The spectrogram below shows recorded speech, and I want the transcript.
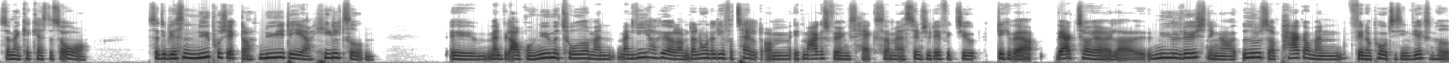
som man kan kaste sig over. Så det bliver sådan nye projekter, nye idéer hele tiden. Øh, man vil afprøve nye metoder, man, man lige har hørt om. Der er nogen, der lige har fortalt om et markedsføringshack, som er sindssygt effektivt. Det kan være værktøjer eller øh, nye løsninger, ydelser, pakker, man finder på til sin virksomhed,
